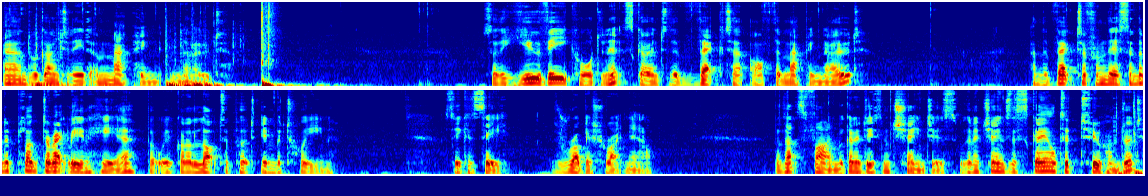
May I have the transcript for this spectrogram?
and we're going to need a mapping node. So the UV coordinates go into the vector of the mapping node and the vector from this I'm going to plug directly in here but we've got a lot to put in between. So you can see it's rubbish right now but that's fine. We're going to do some changes. We're going to change the scale to 200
